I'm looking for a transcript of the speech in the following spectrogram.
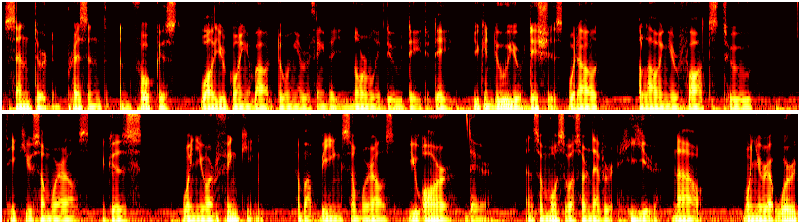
centered, present, and focused while you're going about doing everything that you normally do day to day. You can do your dishes without allowing your thoughts to take you somewhere else. Because when you are thinking about being somewhere else, you are there. And so most of us are never here now. When you're at work,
